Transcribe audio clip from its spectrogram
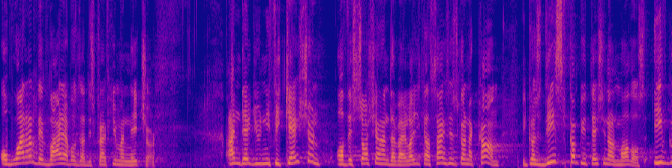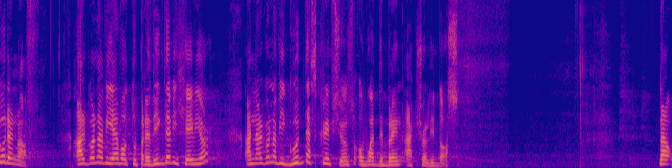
of what are the variables that describe human nature. And the unification of the social and the biological science is going to come because these computational models, if good enough, are going to be able to predict the behavior and are going to be good descriptions of what the brain actually does. Now,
